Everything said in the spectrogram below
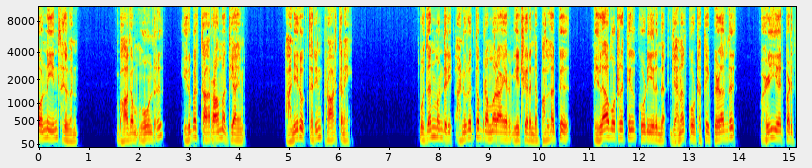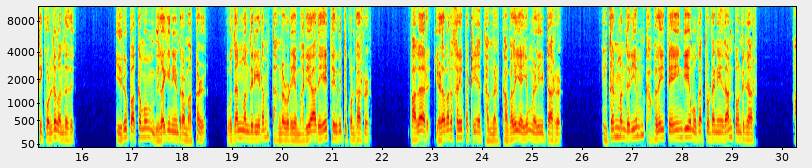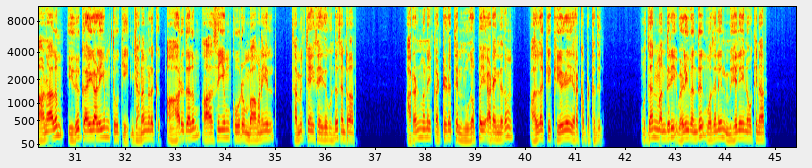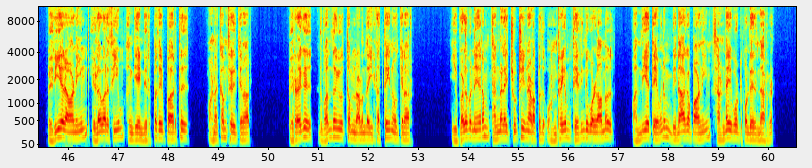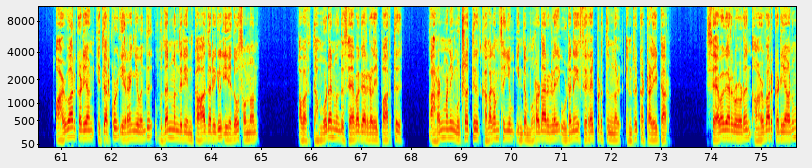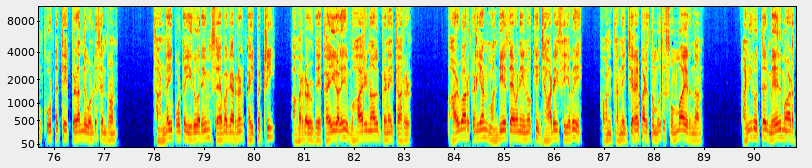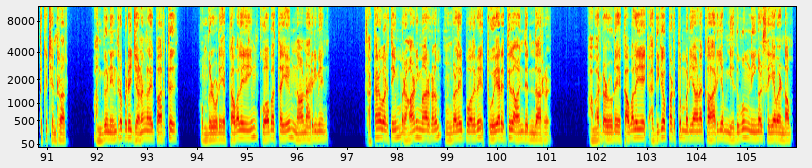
பொன்னியின் செல்வன் பாகம் மூன்று இருபத்தாறாம் அத்தியாயம் அனிருத்தரின் பிரார்த்தனை. முதன் மந்திரி அனிருத்த பிரம்மராயர் வீற்றிருந்த பல்லக்கு நிலாமுற்றத்தில் கூடியிருந்த ஜனக்கூட்டத்தை பிளந்து வழி ஏற்படுத்திக் கொண்டு வந்தது. இரு பக்கமும் விலகி நின்ற மக்கள் முதன் மந்திரியிடம் தங்களுடைய மரியாதையை தெரிவித்துக் கொண்டார்கள். பலர் இளவரசரை பற்றிய தங்கள் கவலையையும் வெளியிட்டார்கள். முதன் மந்திரியும் கவலை தேங்கிய முகத்துடனேதான் தோன்றினார். ஆனாலும் இரு கைகளையும் தூக்கி ஜனங்களுக்கு ஆறுதலும் ஆசையும் கூறும் பாவனையில் சமிக்ஞை செய்து கொண்டு சென்றார். அரண்மனை கட்டிடத்தின் முகப்பை அடைந்ததும் பல்லக்கு கீழே இறக்கப்பட்டது. முதன் மந்திரி வெளிவந்து முதலில் மேலே நோக்கினார். பெரிய ராணியும் இளவரசியும் அங்கே நிற்பதை பார்த்து வணக்கம் செலுத்தினார். பிறகு துவந்த யுத்தம் நடந்த இடத்தை நோக்கினார். இவ்வளவு நேரம் தங்களைச் சுற்றி நடப்பது ஒன்றையும் தெரிந்து கொள்ளாமல் வந்தியத்தேவனும் பினாகபாணியும் சண்டை போட்டுக் கொண்டிருந்தார்கள். ஆழ்வார்க்கடியான் இதற்குள் இறங்கி வந்து முதன் மந்திரியின் காதருகில் ஏதோ சொன்னான். அவர் தம்முடன் வந்த சேவகர்களை பார்த்து அரண்மனை முற்றத்தில் கலகம் செய்யும் இந்த முரடர்களை உடனே சிறைப்படுத்துங்கள் என்று கட்டளையிட்டார். சேவகர்களுடன் ஆழ்வார்க்கடியானும் கூட்டத்தை பிளந்து கொண்டு சென்றான். சண்டை போட்ட இருவரையும் சேவகர்கள் கைப்பற்றி அவர்களுடைய கைகளை வாரினால் பிணைத்தார்கள். ஆழ்வார்க்கடியான் வந்தியத்தேவனை நோக்கி ஜாடை செய்யவே அவன் தன்னை சிறைப்படுத்தும்போது சும்மா இருந்தான். அனிருத்தர் மேல் மாடத்துக்குச் சென்றார். அங்கு நின்றபடி ஜனங்களை பார்த்து உங்களுடைய கவலையையும் கோபத்தையும் நான் அறிவேன். சக்கரவர்த்தியும் ராணிமார்களும் உங்களைப் போலவே துயரத்தில் ஆழ்ந்திருந்தார்கள். அவர்களுடைய கவலையை அதிகப்படுத்தும்படியான காரியம் எதுவும் நீங்கள் செய்ய வேண்டாம்.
